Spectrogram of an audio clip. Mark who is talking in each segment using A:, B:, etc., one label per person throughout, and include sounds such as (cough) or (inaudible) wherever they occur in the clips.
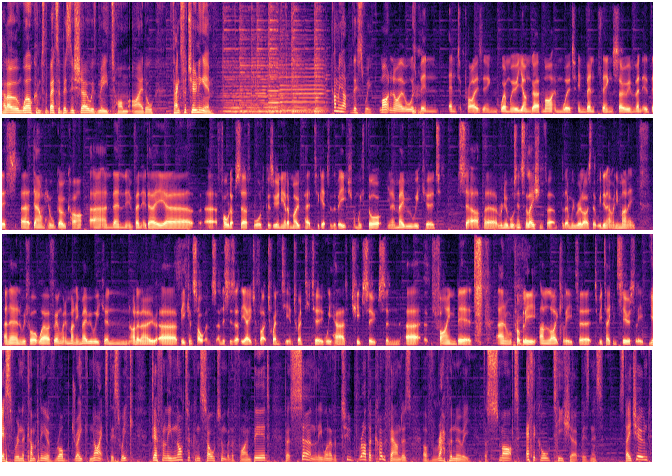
A: Hello and welcome to the Better Business Show with me, Tom Idle. Thanks for tuning in. Coming up this week,
B: Martin and I have always been (clears throat) enterprising. When we were younger, Martin would invent things. So we invented this uh, downhill go kart uh, and then invented a, uh, a fold up surfboard because we only had a moped to get to the beach. And we thought, you know, maybe we could set up a renewables installation firm. But then we realised that we didn't have any money, and then we thought, well, if we haven't got any money, maybe we can, I don't know, uh, be consultants. And this is at the age of like 20 and 22. We had cheap suits and uh, fine beards, (laughs) and were probably (laughs) unlikely to, to be taken seriously.
A: yes, we're in the company of Rob Drake Knight this week. Definitely not a consultant with a fine beard, but certainly one of the two brother co founders of Rapanui, the smart, ethical t shirt business. Stay tuned.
